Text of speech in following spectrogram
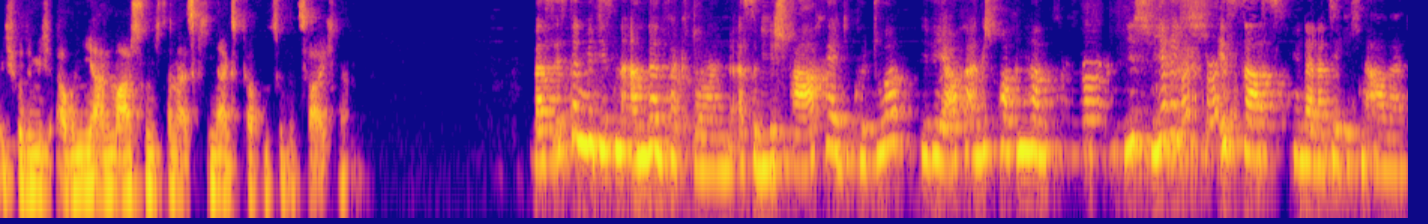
ich würde mich aber nie anmaßen, mich dann als China-Experten zu bezeichnen. Was ist denn mit diesen anderen Faktoren? Also die Sprache, die Kultur, die wir ja auch angesprochen haben. Wie schwierig ist das in deiner täglichen Arbeit?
